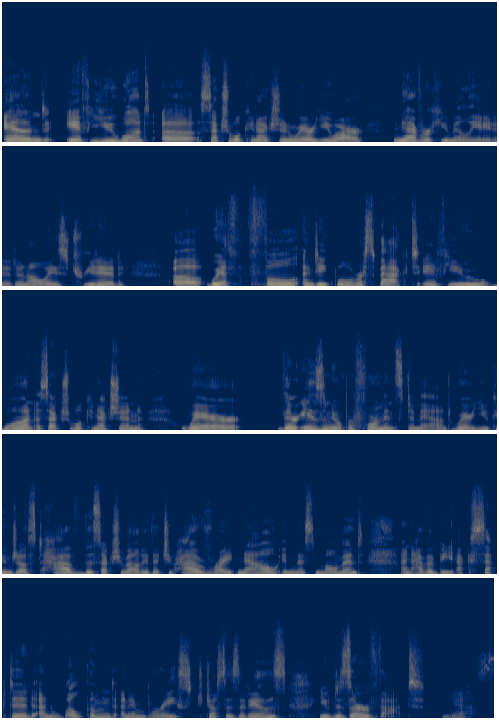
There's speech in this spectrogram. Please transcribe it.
And if you want a sexual connection where you are never humiliated and always treated uh, with full and equal respect, if you want a sexual connection where there is no performance demand where you can just have the sexuality that you have right now in this moment and have it be accepted and welcomed and embraced just as it is. You deserve that. Yes.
